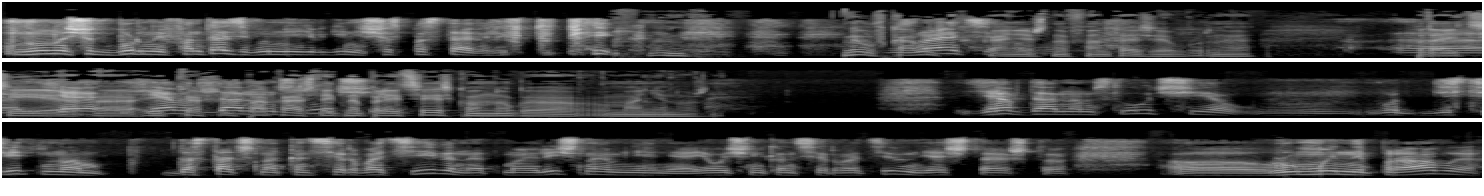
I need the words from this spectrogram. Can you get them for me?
Ну, насчет бурной фантазии вы мне, Евгений, сейчас поставили в тупик. Ну, в кавычках, Знаете, конечно, фантазия бурная. Подойти я, э, и я каш... покашлять случае... на полицейского много ума не нужно. Я в данном случае вот действительно достаточно консервативен, это мое личное мнение, я очень консервативен. Я считаю, что э, румыны правы,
